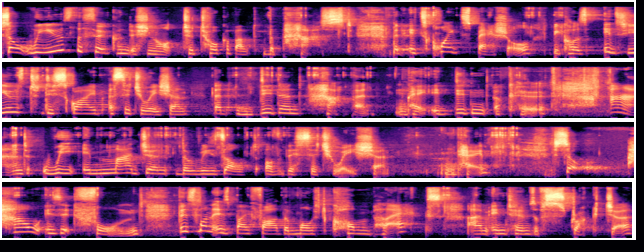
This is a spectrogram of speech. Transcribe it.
So we use the third conditional to talk about the past, but it's quite special because it's used to describe a situation that didn't happen. Okay, it didn't occur. And we imagine the result of this situation. Okay, so how is it formed? This one is by far the most complex um, in terms of structure.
